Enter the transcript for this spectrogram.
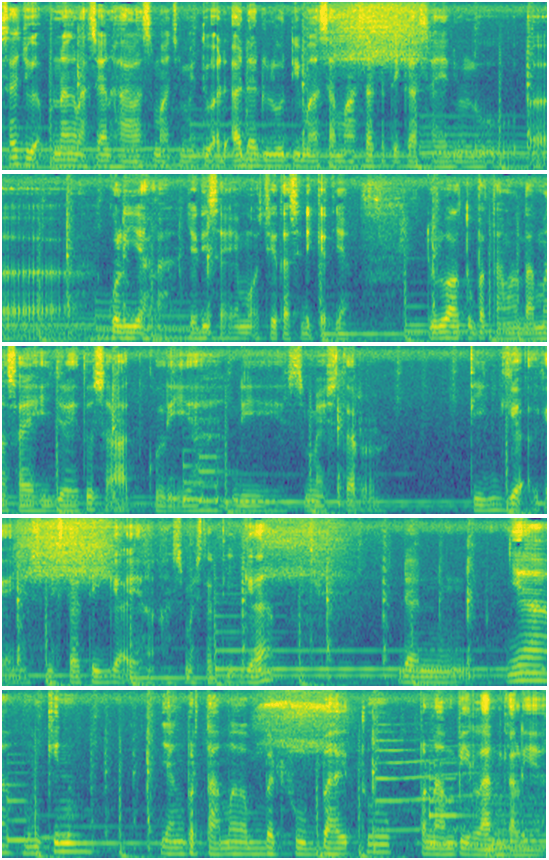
Saya juga pernah ngerasain hal semacam itu. Ada, ada dulu di masa-masa ketika saya dulu uh, kuliah lah. Jadi saya mau cerita sedikit ya. Dulu waktu pertama-tama saya hijrah itu saat kuliah di semester 3 kayaknya. Semester 3 ya semester 3 dan ya mungkin yang pertama berubah itu penampilan kali ya.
